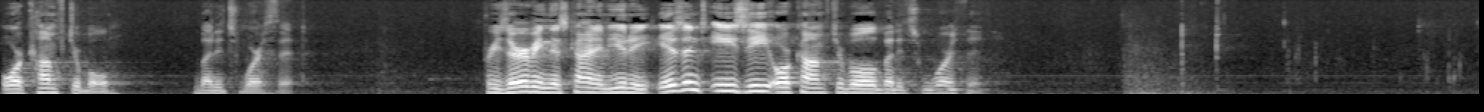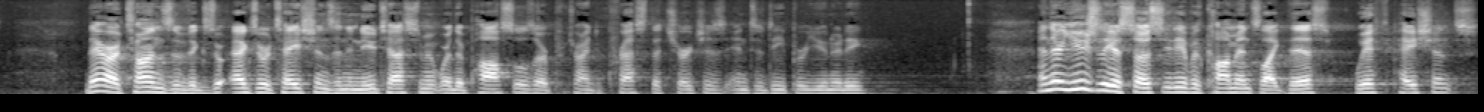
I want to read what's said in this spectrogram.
or comfortable, but it's worth it. Preserving this kind of unity isn't easy or comfortable, but it's worth it. There are tons of exhortations in the New Testament where the apostles are trying to press the churches into deeper unity. And they're usually associated with comments like this with patience,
